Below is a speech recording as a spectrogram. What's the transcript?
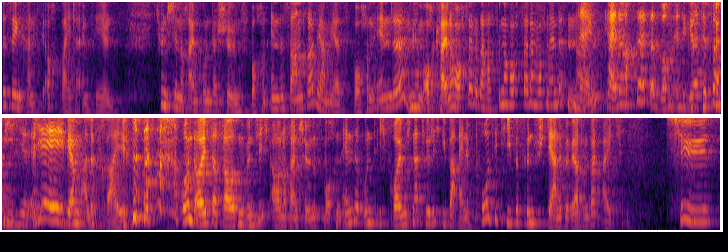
Deswegen kann ich sie auch weiterempfehlen. Ich wünsche dir noch ein wunderschönes Wochenende, Sandra. Wir haben jetzt Wochenende. Wir haben auch keine Hochzeit oder hast du eine Hochzeit am Wochenende? Nein, Nein keine Hochzeit. Das Wochenende gehört der Familie. Yay, wir haben alle frei. und euch da draußen wünsche ich auch noch ein schönes Wochenende und ich freue mich natürlich über eine positive 5-Sterne-Bewertung bei iTunes. Tschüss!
